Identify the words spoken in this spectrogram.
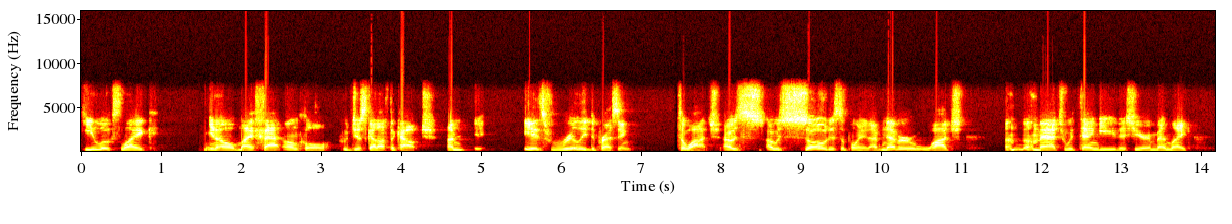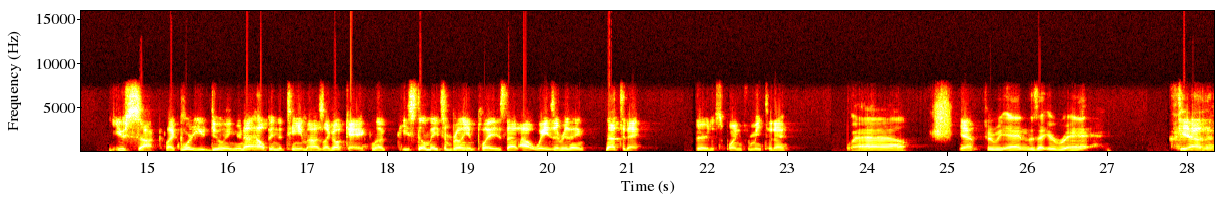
He looks like, you know, my fat uncle who just got off the couch. I'm. It's really depressing to watch. I was I was so disappointed. I've never watched a, a match with Tanguy this year and been like, you suck. Like, what are you doing? You're not helping the team. I was like, okay, look, he still made some brilliant plays that outweighs everything. Not today very disappointing for me today. Wow. Yeah. Should we end? Was that your rant? Yeah.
